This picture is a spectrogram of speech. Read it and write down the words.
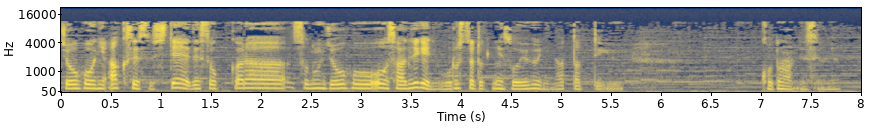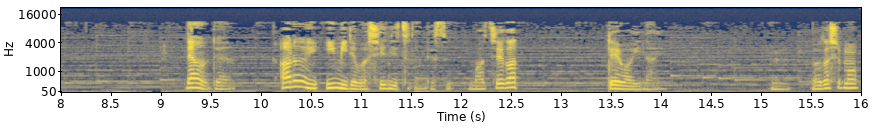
情報にアクセスして、で、そこから、その情報を3次元に下ろした時にそういう風になったっていうことなんですよね。なので、ある意味では真実なんです。間違ってはいない。うん。私も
